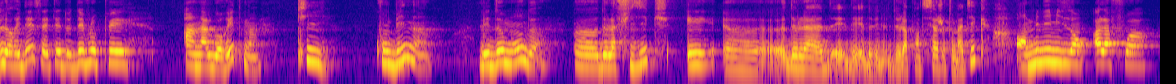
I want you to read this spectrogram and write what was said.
leur idée, ça a été de développer un algorithme qui combine les deux mondes euh, de la physique et euh, de l'apprentissage automatique en minimisant à la fois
